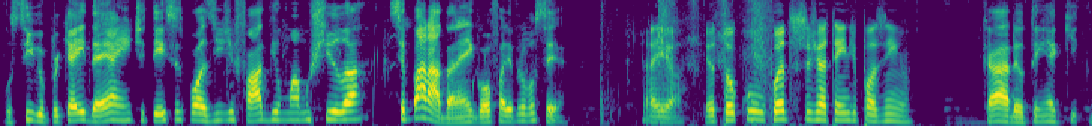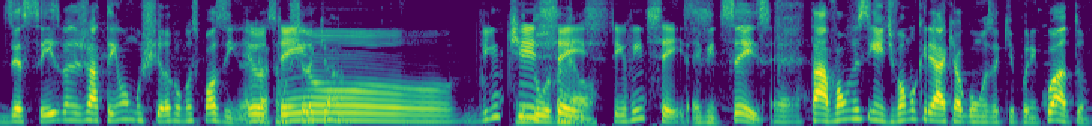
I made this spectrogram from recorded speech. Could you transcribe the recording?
possível, porque a ideia é a gente ter esses pozinhos de fada e uma mochila separada, né? Igual eu falei pra você. Aí, ó. Eu tô com quantos você já tem de pozinho? Cara, eu tenho aqui 16, mas eu já tenho uma mochila com alguns pozinhos, né? Eu tenho aqui, 26. tenho 26. Tem 26? É. Tá, vamos ver o seguinte, vamos criar aqui alguns aqui por enquanto.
